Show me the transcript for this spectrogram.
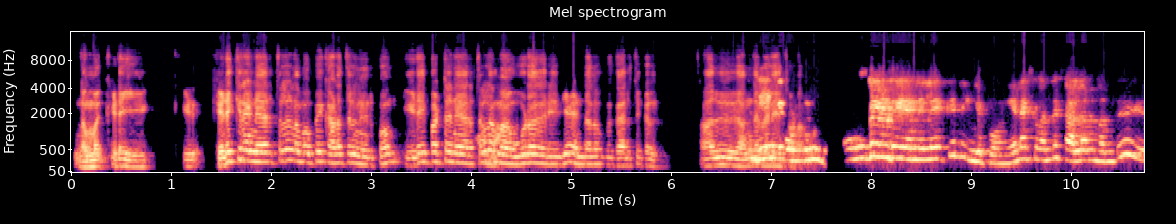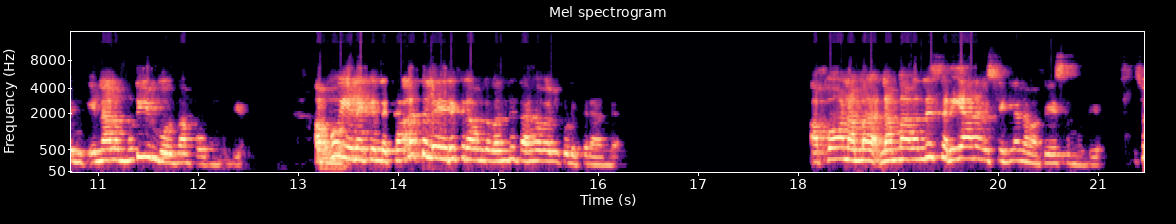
நமக்கு இடை கி- கிடைக்கிற நேரத்துல நம்ம போய் களத்துல நிற்போம். இடைப்பட்ட நேரத்துல நம்ம ஊடக ரீதியா எந்த அளவுக்கு கருத்துக்கள் அது அந்த உங்களுடைய நிலைக்கு நீங்க போங்க. எனக்கு வந்து களம் வந்து என்னால முடியும் போதுதான் போக முடியும். அப்போ எனக்கு இந்த களத்துல இருக்கிறவங்க வந்து தகவல் கொடுக்கறாங்க. அப்போ நம்ம நம்ம வந்து சரியான விஷயங்களை நம்ம பேச முடியும். So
